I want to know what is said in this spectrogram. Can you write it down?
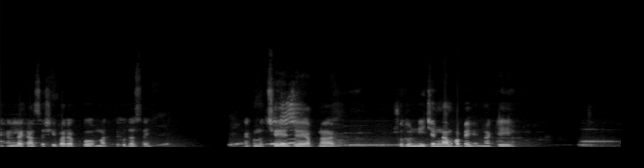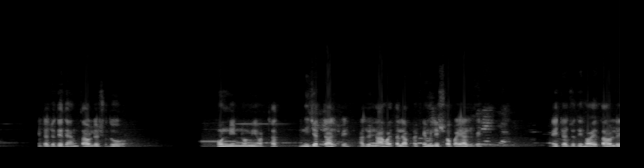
এখানে লেখা আছে শিবারাক্য মাতৃ কুদাসাই এখন হচ্ছে যে আপনার শুধু নিচের নাম হবে নাকি এটা যদি দেন, তাহলে শুধু অন্যের নমি অর্থাৎ নিজেরটা আসবে। আর যদি না হয়, তাহলে আপনার ফ্যামিলির সবাই আসবে। এটা যদি হয়, তাহলে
